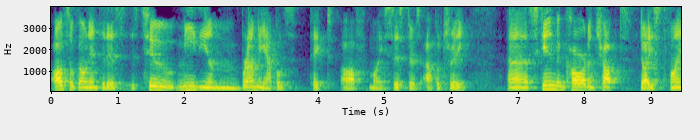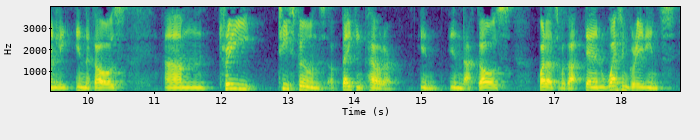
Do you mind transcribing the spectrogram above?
also going into this is two medium Bramley apples picked off my sister's apple tree. Uh, skinned and cored and chopped, diced finely in the goes. Um, three teaspoons of baking powder in, in that goes. What else have I got? Then wet ingredients.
